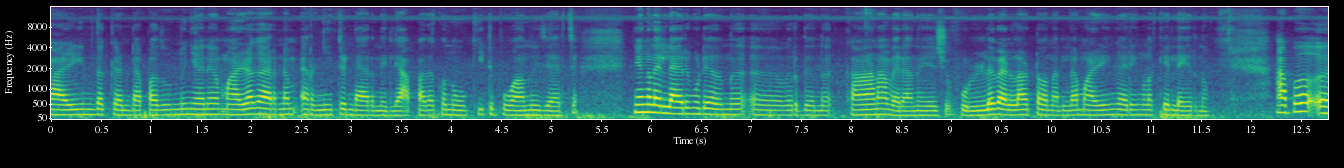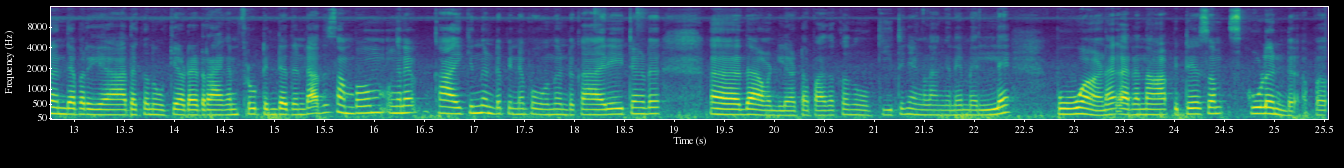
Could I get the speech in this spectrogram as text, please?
വാഴയും ഇതൊക്കെ ഉണ്ട്. അപ്പോൾ അതൊന്നും ഞാൻ മഴ കാരണം ഇറങ്ങിയിട്ടുണ്ടായിരുന്നില്ല. അപ്പോൾ അതൊക്കെ നോക്കിയിട്ട് പോകാമെന്ന് വിചാരിച്ച് ഞങ്ങളെല്ലാവരും കൂടി അതൊന്ന് വെറുതെ ഒന്ന് കാണാൻ വരാമെന്ന് വിചാരിച്ചു. ഫുള്ള് വെള്ളാട്ടോ. നല്ല മഴയും കാര്യങ്ങളൊക്കെ അല്ലായിരുന്നു. അപ്പോൾ എന്താ പറയുക അതൊക്കെ നോക്കി അവിടെ ഡ്രാഗൺ ഫ്രൂട്ടിന്റെ ഇതുണ്ട്. അത് സംഭവം ഇങ്ങനെ കായ്ക്കുന്നുണ്ട് പിന്നെ പോകുന്നുണ്ട്. കാര്യമായിട്ട് അങ്ങോട്ട് ഇതാവണില്ല കേട്ടോ. അപ്പോൾ അതൊക്കെ നോക്കിയിട്ട് ഞങ്ങൾ അങ്ങനെ മെല്ലെ പോവാണ്. കാരണം നാ പിറ്റേ ദിവസം സ്കൂളുണ്ട്. അപ്പോൾ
